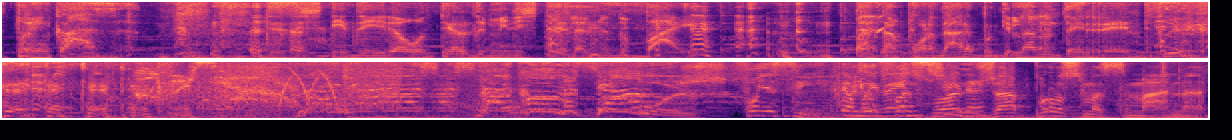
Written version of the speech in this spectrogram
Estou em casa. Desisti de ir ao hotel de mini estrela no Dubai. Para te acordar porque lá não tem rede. Hoje foi assim. É uma eu faço anos já a próxima semana.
